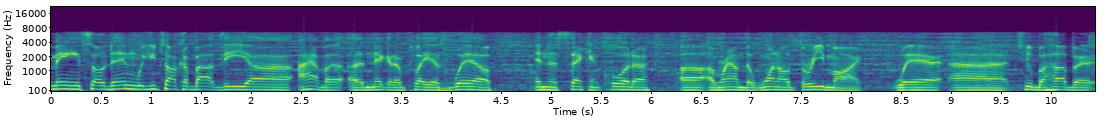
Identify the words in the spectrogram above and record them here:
mean, so then when you talk about the, uh, I have a, a, negative play as well in the second quarter uh, around the 103 mark where uh, Hubbard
